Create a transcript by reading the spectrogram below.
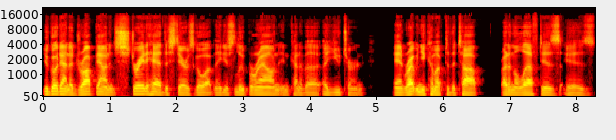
you go down a drop down and straight ahead the stairs go up. And they just loop around in kind of a, a U-turn. And right when you come up to the top, right on the left is is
